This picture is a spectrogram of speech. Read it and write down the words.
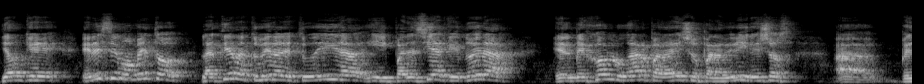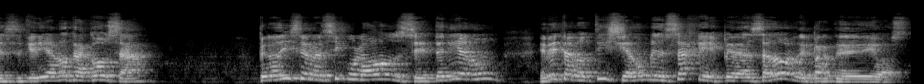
Y aunque en ese momento la tierra estuviera destruida y parecía que no era el mejor lugar para ellos para vivir, ellos ah, querían otra cosa, pero dice el versículo 11, tenían un, en esta noticia un mensaje esperanzador de parte de Dios.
